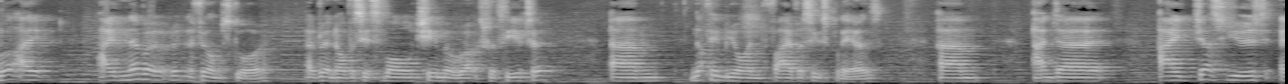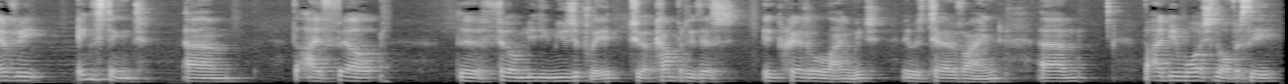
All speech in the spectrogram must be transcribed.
Well, I, I've never written a film score. I've written obviously small chamber works for theatre, um, nothing beyond five or six players. Um, and uh, I just used every instinct um, that I felt the film needed musically to accompany this incredible language. It was terrifying. Um, but I'd been watching, obviously,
